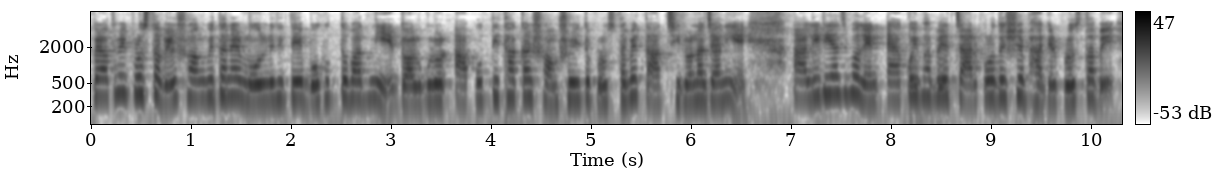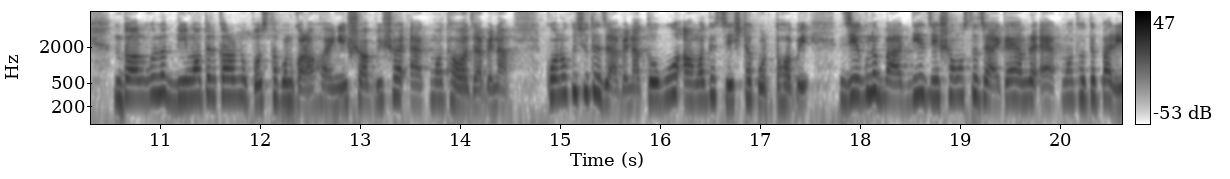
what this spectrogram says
প্রাথমিক প্রস্তাবে সংবিধানের মূলনীতিতে বহুত্ববাদ নিয়ে দলগুলোর আপত্তি থাকার সংশোধিত প্রস্তাবে তা ছিল না জানিয়ে আলী রিয়াজ বলেন, একইভাবে চার প্রদেশে ভাগের প্রস্তাবে দলগুলোর দ্বিমতের কারণে উপস্থাপন করা হয়নি। সব বিষয়ে একমত হওয়া যাবে না। কোনো কিছুতে যাবে না। তবুও আমাদের চেষ্টা করতে হবে। যেগুলো বাদ দিয়ে যে সমস্ত জায়গায় আমরা একমত হতে পারি,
